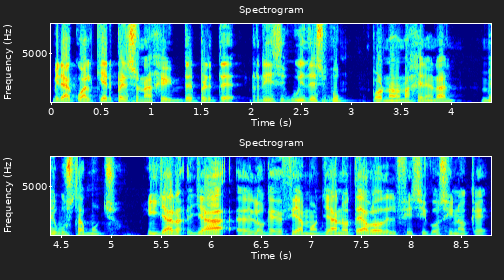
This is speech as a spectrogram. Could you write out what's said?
Mira, cualquier personaje que interprete Reese Witherspoon, por norma general, me gusta mucho. Y ya, ya eh, lo que decíamos, ya no te hablo del físico, sino que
